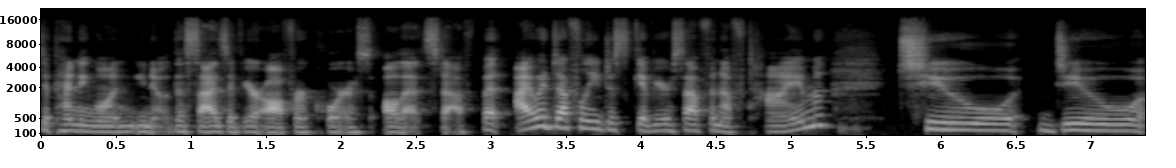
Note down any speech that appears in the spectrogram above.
depending on you know the size of your offer course all that stuff. But i would definitely just give yourself enough time to do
